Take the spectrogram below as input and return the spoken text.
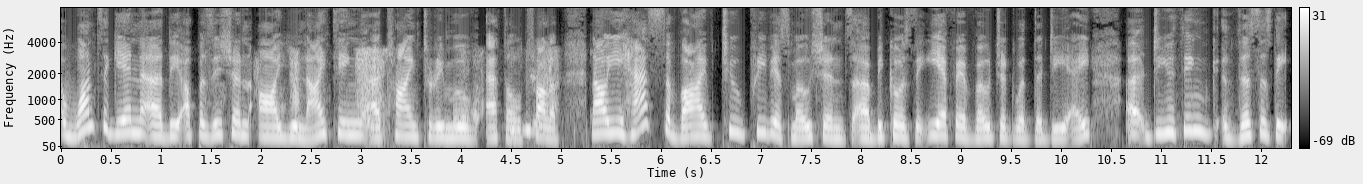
once again, uh, the opposition are uniting, uh, trying to remove Athol Trollip. Now, he has survived two previous motions uh, because the EFF voted with the DA. Uh, do you think this is the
